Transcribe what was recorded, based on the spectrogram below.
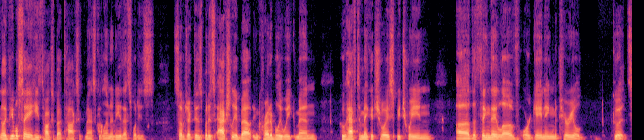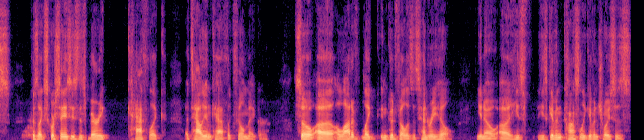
like people say he talks about toxic masculinity. That's what his subject is, but it's actually about incredibly weak men who have to make a choice between uh, the thing they love or gaining material goods. Because like Scorsese's this very Catholic, Italian Catholic filmmaker. So uh, a lot of like in Goodfellas, it's Henry Hill. You know, uh, he's he's given constantly given choices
